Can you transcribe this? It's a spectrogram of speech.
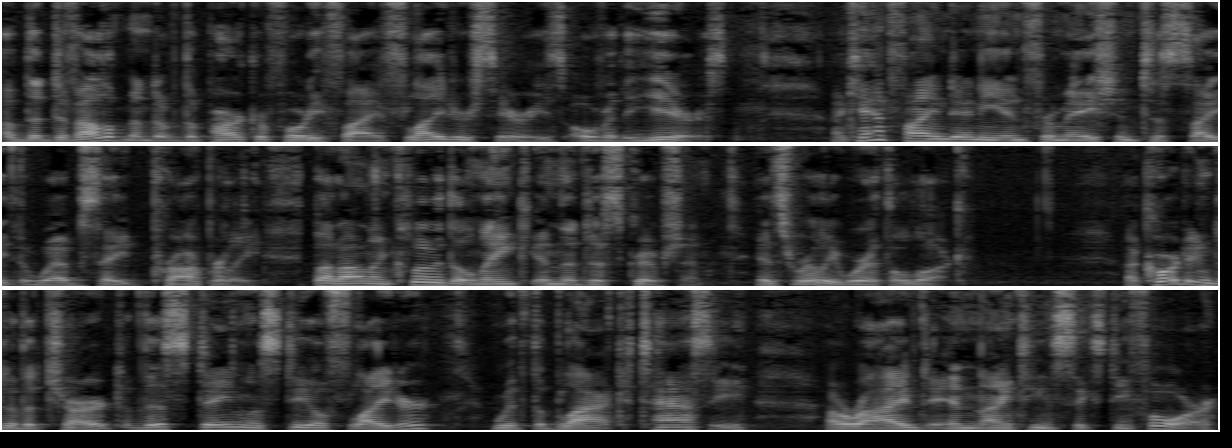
of the development of the Parker 45 Flighter series over the years. I can't find any information to cite the website properly, but I'll include the link in the description. It's really worth a look. According to the chart, this stainless steel flighter with the black Tassie arrived in 1964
